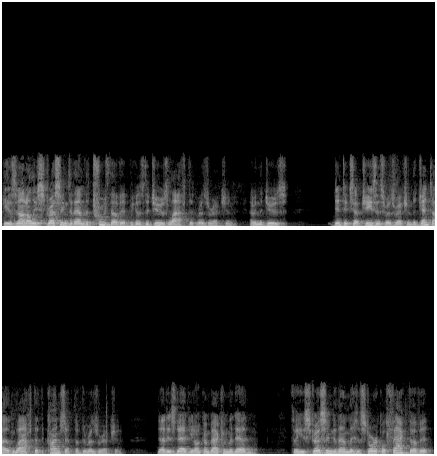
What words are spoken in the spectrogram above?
He is not only stressing to them the truth of it, because the Jews laughed at resurrection. I mean, the Jews didn't accept Jesus' resurrection, the Gentiles laughed at the concept of the resurrection. Dead is dead. You don't come back from the dead. So he's stressing to them the historical fact of it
